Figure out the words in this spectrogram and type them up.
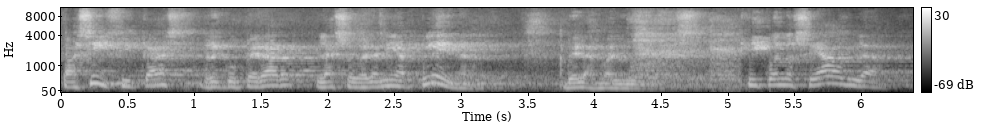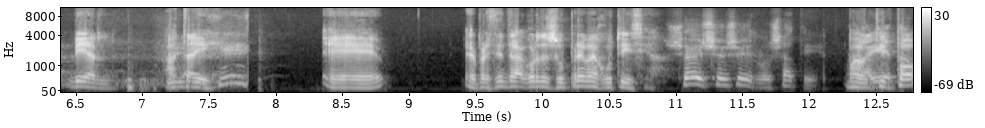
pacíficas recuperar la soberanía plena de las Malvinas. Y cuando se habla Bien, hasta ahí. Eh, el presidente de la Corte Suprema de Justicia. Sí, sí, sí, Rosati. Bueno, Ahí tipo- está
